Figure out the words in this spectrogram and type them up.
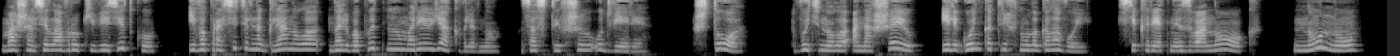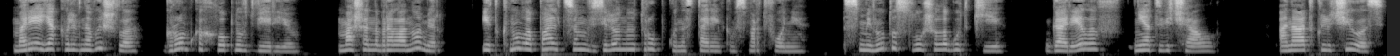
Маша взяла в руки визитку и вопросительно глянула на любопытную Марию Яковлевну, застывшую у двери. «Что?» — вытянула она шею и легонько тряхнула головой. «Секретный звонок! Ну-ну!» Мария Яковлевна вышла, громко хлопнув дверью. Маша набрала номер и ткнула пальцем в зеленую трубку на стареньком смартфоне. С минуту слушала гудки. Горелов не отвечал. Она отключилась,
